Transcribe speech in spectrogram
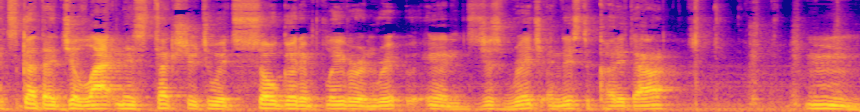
It's got that gelatinous texture to it, so good in flavor and and just rich. And this to cut it down. Mmm.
